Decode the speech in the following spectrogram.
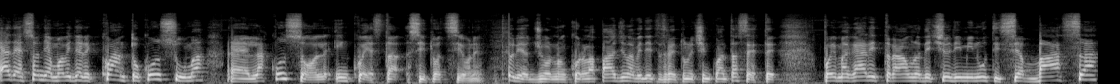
e adesso andiamo a vedere quanto consuma eh, la console in questa situazione. Riaggiorno ancora la pagina vedete 31,57 poi magari tra una decina di minuti si abbassa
